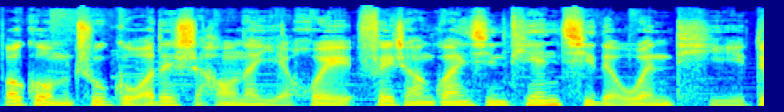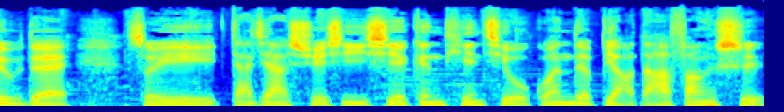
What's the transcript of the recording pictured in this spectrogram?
包括我们出国的时候呢，也会非常关心天气的问题，对不对？所以大家学习一些跟天气有关的表达方式，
